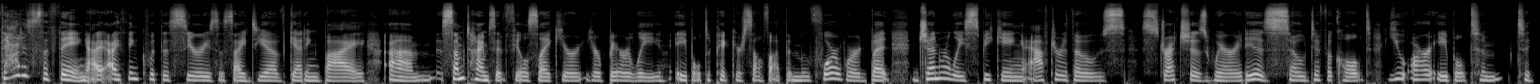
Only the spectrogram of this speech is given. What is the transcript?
That is the thing. I, I think with this series, this idea of getting by, um, sometimes it feels like you're you're barely able to pick yourself up and move forward. But generally speaking, after those stretches where it is so difficult, you are able to to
